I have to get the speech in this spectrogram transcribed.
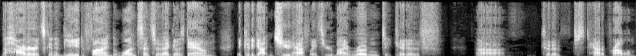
the harder it's going to be to find the one sensor that goes down. It could have gotten chewed halfway through by a rodent. It could have uh, could have just had a problem.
